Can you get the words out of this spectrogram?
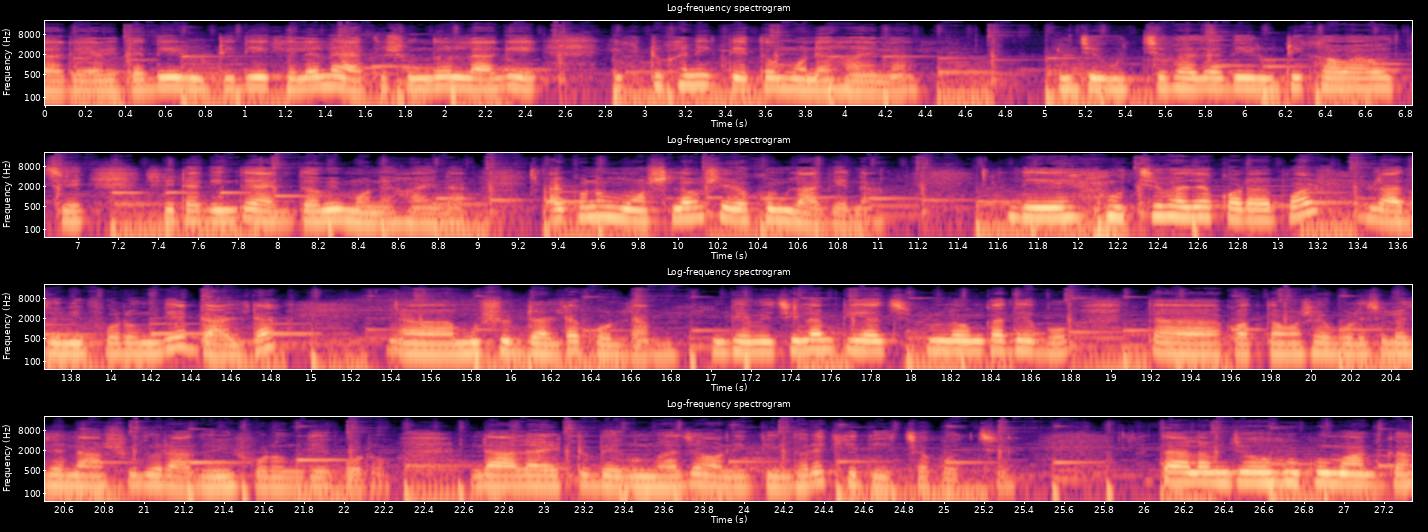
লাগে। আর এটা দিয়ে রুটি দিয়ে খেলে না এত সুন্দর লাগে, একটুখানি তেতো মনে হয় না। যে উচ্ছে ভাজা দিয়ে রুটি খাওয়া হচ্ছে, সেটা কিন্তু একদমই মনে হয় না। আর কোনো মশলাও সেরকম লাগে না। দিয়ে উচ্ছে ভাজা করার পর রাঁধুনি ফোড়ন দিয়ে ডালটা মুসুর ডালটা করলাম। ভেবেছিলাম পেঁয়াজ, লঙ্কা দেবো। তা কর্তামশাই বলেছিল যে, না, শুধু রাঁধুনি ফোড়ন দিয়ে করো। ডাল আর একটু বেগুন ভাজা অনেক দিন ধরে খেতে ইচ্ছা করছে। তা আলাম যে হুকুম আজ্ঞা।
